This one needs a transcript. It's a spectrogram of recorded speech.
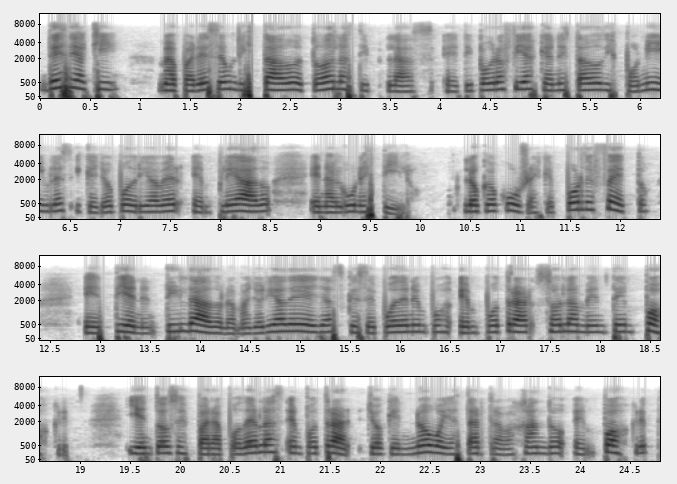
Desde aquí me aparece un listado de todas las, eh, tipografías que han estado disponibles y que yo podría haber empleado en algún estilo. Lo que ocurre es que por defecto eh, tienen tildado la mayoría de ellas que se pueden empotrar solamente en PostScript. Y entonces para poderlas empotrar, yo que no voy a estar trabajando en PostScript,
